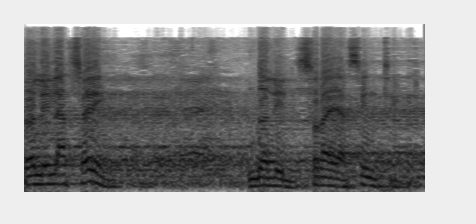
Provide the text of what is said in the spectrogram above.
দলিল আছে? দলিল সূরা ইয়াসিন থেকে।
